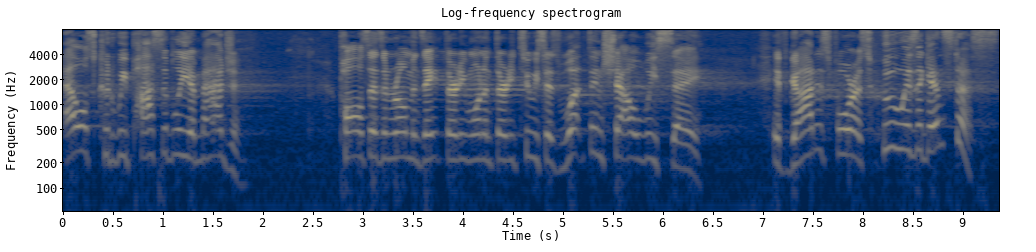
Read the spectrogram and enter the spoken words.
else could we possibly imagine? Paul says in Romans 8 31 and 32, he says, What then shall we say? If God is for us, who is against us?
